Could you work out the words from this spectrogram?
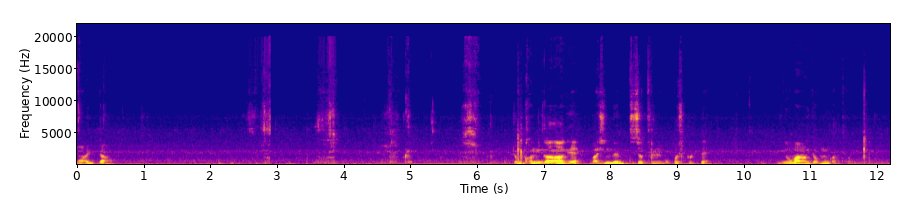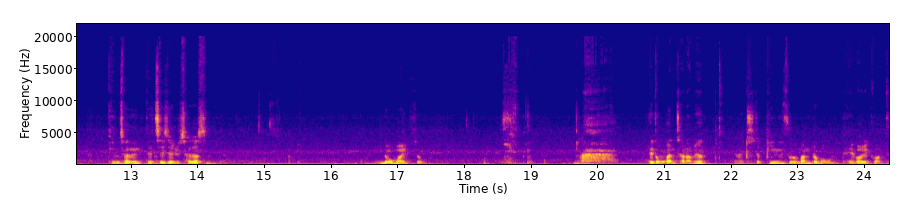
맛있다. 좀 건강하게 맛있는 디저트를 먹고 싶을 때 이거만한 게 없는 것 같아요. 괜찮은 대체제를 찾았습니다. 너무 맛있어. 아, 해동만 잘하면 진짜 빙수 만들어 먹으면 대박일 것 같아.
